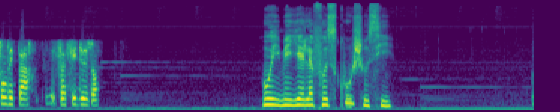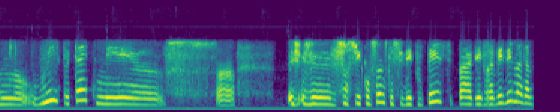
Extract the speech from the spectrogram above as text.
son départ. Ça fait deux ans. Oui, mais il y a la fausse couche aussi. Oui, peut-être, mais euh, je- j'en suis consciente que c'est des poupées, c'est pas des vrais bébés, madame.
